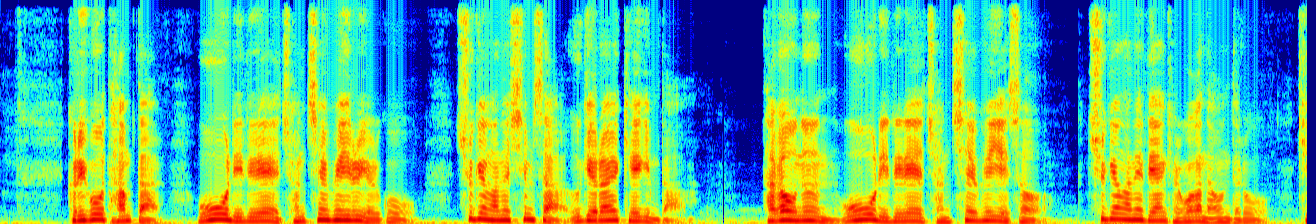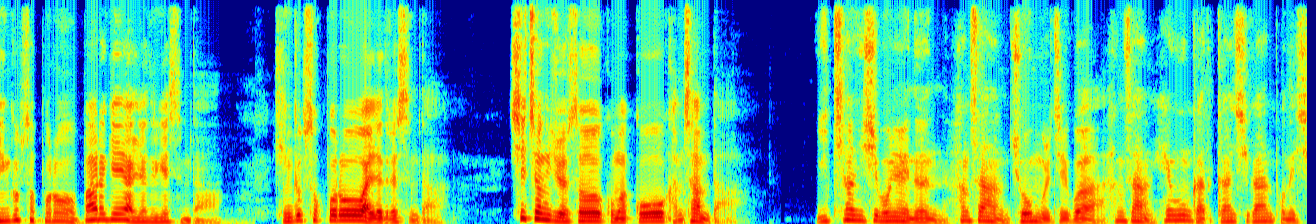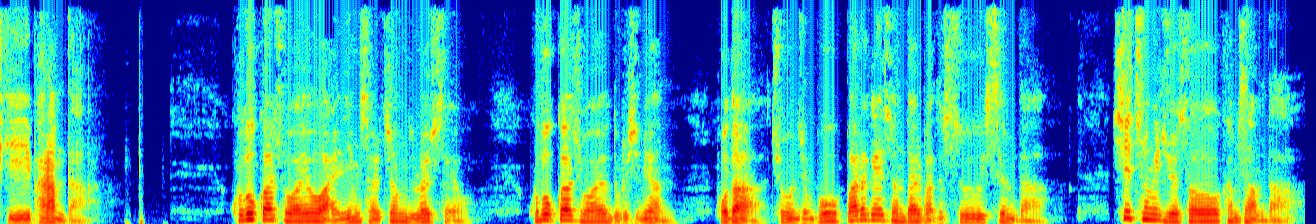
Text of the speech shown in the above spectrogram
그리고 다음 달 5월 1일에 전체 회의를 열고 추경안을 심사, 의결할 계획입니다. 다가오는 5월 1일의 전체 회의에서 추경안에 대한 결과가 나온 대로 긴급 속보로 빠르게 알려드리겠습니다. 긴급 속보로 알려드렸습니다. 시청해주셔서 고맙고 감사합니다. 2025년에는 항상 좋은 물질과 항상 행운 가득한 시간 보내시기 바랍니다. 구독과 좋아요, 알림 설정 눌러주세요. 구독과 좋아요 누르시면 보다 좋은 정보 빠르게 전달받을 수 있습니다. 시청해주셔서 감사합니다.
